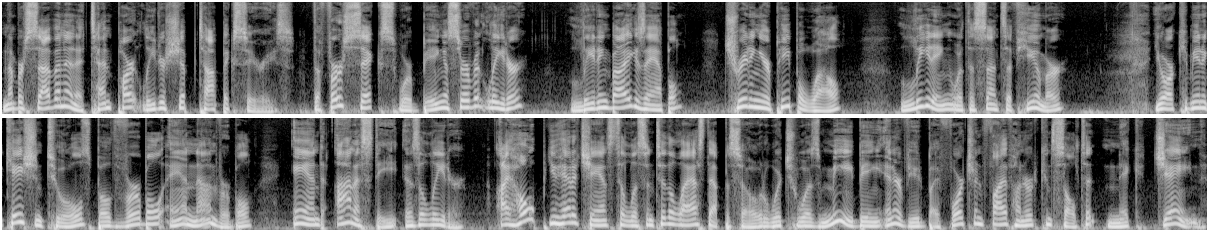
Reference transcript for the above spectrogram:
number seven in a 10 part leadership topic series. The first six were being a servant leader, leading by example, treating your people well, leading with a sense of humor, your communication tools, both verbal and nonverbal, and honesty as a leader. I hope you had a chance to listen to the last episode, which was me being interviewed by Fortune 500 consultant Nick Jane.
